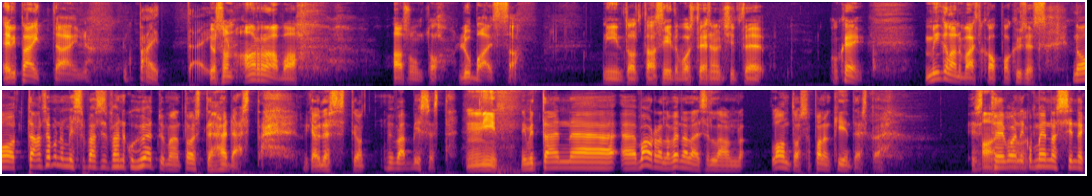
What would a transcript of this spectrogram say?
Eli päittäin. Niin päittäin. Jos on arava asunto Dubaissa, niin tota, siitä voisi tehdä nyt sitten, okei, okay. Minkälainen vaihtokauppa on kyseessä? No, tämä on semmoinen, missä pääsisi vähän niin kuin hyötymään toisten hädästä, mikä yleisesti on hyvä bisnestä. Niin. Nimittäin äh, vaurailla venäläisillä on Lontoossa paljon kiinteistöjä. Ja sitten he ei voi niin kuin mennä sinne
